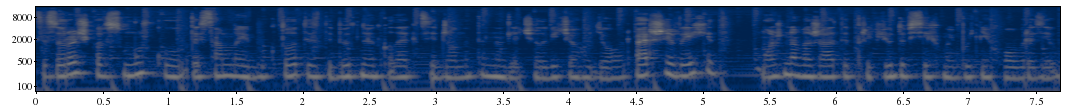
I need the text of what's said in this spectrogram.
Це сорочка в смужку, той самий буктот із дебютної колекції Джонатана для чоловічого Діор. Перший вихід можна вважати прев'ю до всіх майбутніх образів,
